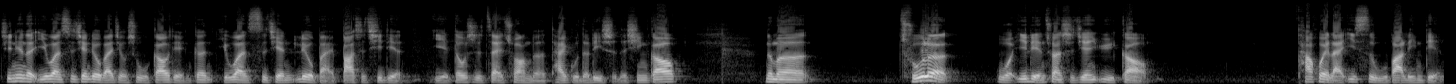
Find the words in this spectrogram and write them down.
今天的一万四千六百九十五高点跟一万四千六百八十七点，也都是再创了台股的历史的新高。那么，除了我一连串时间预告，它会来一四五八零点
